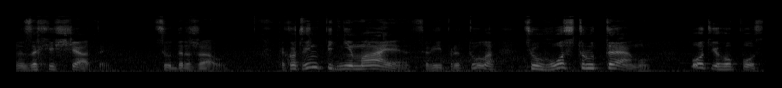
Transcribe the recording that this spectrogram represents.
захищати цю державу. Так от він піднімає Сергій Притула цю гостру тему. От його пост.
